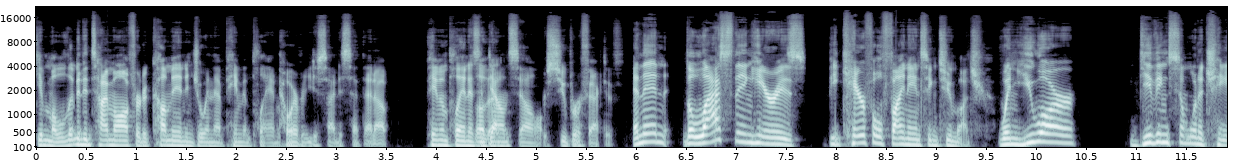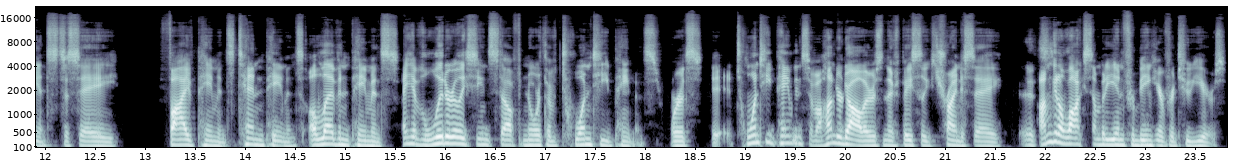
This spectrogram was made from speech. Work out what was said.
give them a limited time offer to come in and join that payment plan, however you decide to set that up. Payment plan as Love a that. downsell, super effective. And then the last thing here is be careful financing too much. When you are giving someone a chance to say five payments, 10 payments, 11 payments, I have literally seen stuff north of 20 payments where it's eh, 20 payments of $100 and they're basically trying to say, I'm going to lock somebody in for being here for two years.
